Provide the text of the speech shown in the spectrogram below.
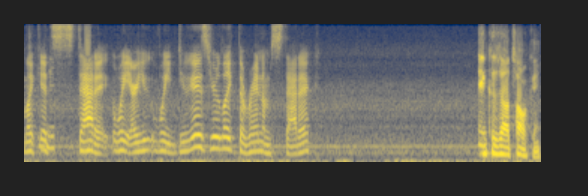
Like it's static. Wait, are you? Wait, do you guys hear like the random static? And cause y'all talking.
